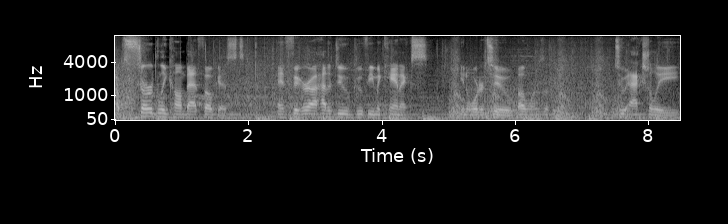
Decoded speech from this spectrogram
absurdly combat focused and figure out how to do goofy mechanics in order to oh what is that to actually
